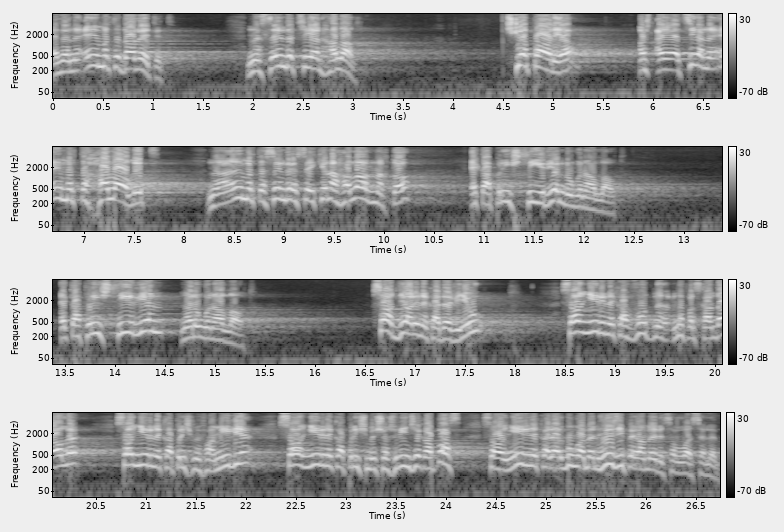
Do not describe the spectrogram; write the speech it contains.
edhe në emër të davetit, në sendet që janë halal, çka parja është ajo e cila në emër të halalit, në emër të sendeve se i kena halal në këto, e ka prish thirrjen në rrugën e Allahut. e ka prish thirrjen në rrugën e Allahut. Sa djalin e ka deviju, sa njërin e ka fut në, nëpër skandale, sa njërin e ka prish me familje, sa njërin e ka prish me shoqninë që ka pas, sa njërin e ka largu nga menhexhi i pejgamberit sallallahu alaihi wasallam,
